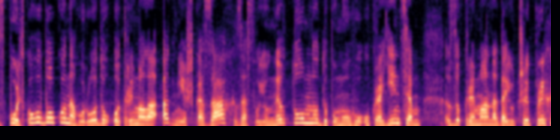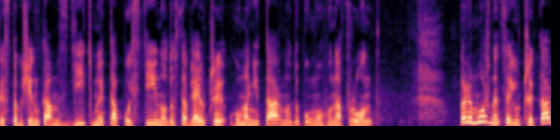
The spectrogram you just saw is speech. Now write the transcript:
З польського боку нагороду отримала Агнішка Зах за свою невтомну допомогу українцям, зокрема надаючи прихисток жінкам з дітьми та постійно доставляючи гуманітарну допомогу на фронт. Переможницею чита...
